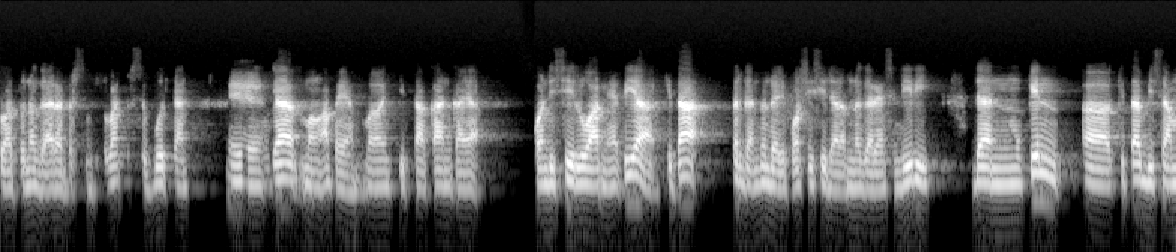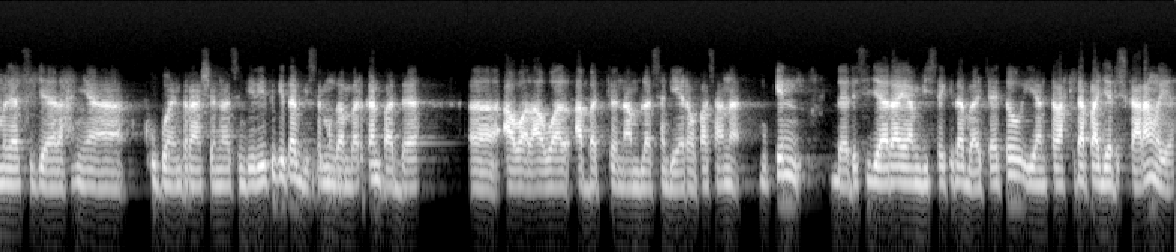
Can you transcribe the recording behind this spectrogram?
suatu negara tersebut, apa, tersebut kan. Iya. Sehingga meng, apa ya menciptakan kayak kondisi luarnya itu ya kita tergantung dari posisi dalam negara sendiri dan mungkin uh, kita bisa melihat sejarahnya hubungan internasional sendiri itu kita bisa menggambarkan pada uh, awal-awal abad ke-16 di Eropa sana. Mungkin dari sejarah yang bisa kita baca itu yang telah kita pelajari sekarang loh ya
